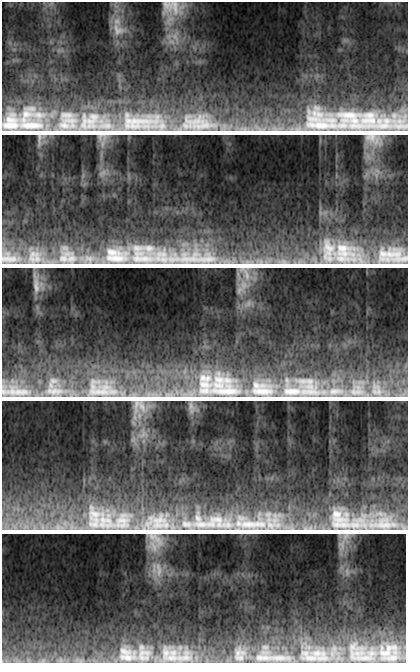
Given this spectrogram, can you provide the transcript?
네가 살고 죽는 것이 하나님의 영광과 그리스도의 빛이 됨으로 인하여 까닭 없이 내가 죽어야 되고 까닭 없이 고난을 받아야 되고 까닭 없이 가족이 힘들 때가 있다는 것을 이것이 너에게서 나오는 것이 아니고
